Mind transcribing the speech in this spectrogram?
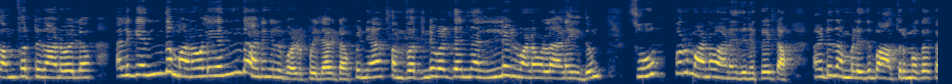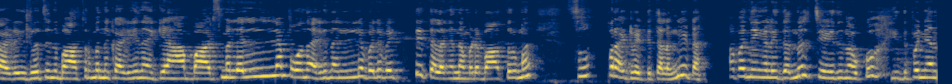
കംഫർട്ട് കാണുമല്ലോ. അല്ലെങ്കിൽ എന്ത് മണമുള്ള എന്താണെങ്കിലും കുഴപ്പമില്ല കേട്ടോ. അപ്പോൾ ഞാൻ കംഫർട്ടിന്റെ പോലെ തന്നെ നല്ലൊരു മണമുള്ളതാണ് ഇതും. സൂപ്പർ മണമാണ് ഇതിന് കേട്ടോ. എന്നിട്ട് നമ്മളിത് ബാത്റൂമൊക്കെ കഴുകി ഇത് വെച്ചിന്ന് ബാത്റൂം ഒന്ന് കഴുകി നോക്കിയാൽ ആ ബാഡ് സ്മെല്ലെല്ലാം പോകുന്നതായിരിക്കും. നല്ലപോലെ വെട്ടിത്തിളങ്ങും നമ്മുടെ ബാത്റൂം സൂപ്പറായിട്ട് വെട്ടിത്തിളങ്ങും കേട്ടോ. അപ്പോൾ നിങ്ങൾ ഇതൊന്ന് ചെയ്ത് നോക്കൂ. ഇതിപ്പോൾ ഞാൻ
